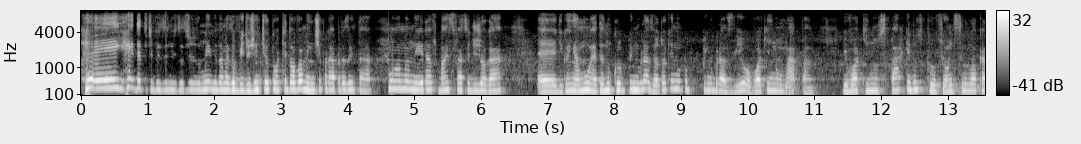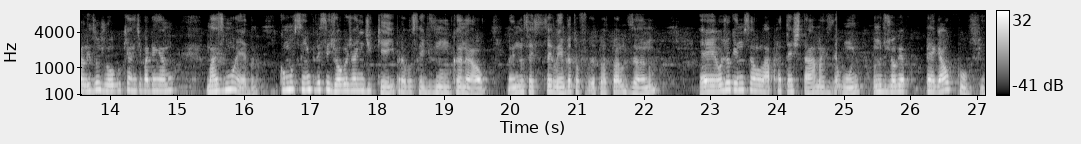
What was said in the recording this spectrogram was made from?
Hey, hey, detetives e bem-vindo a mais um vídeo. Gente, eu tô aqui novamente para apresentar uma maneira mais fácil de jogar, é, de ganhar moeda no Clube Pingo Brasil. Eu tô aqui no Clube Pingo Brasil, vou aqui no mapa e vou aqui nos Parques dos Proof, onde se localiza o jogo que a gente vai ganhar mais moeda. Como sempre, esse jogo eu já indiquei para vocês no canal, né? não sei se você lembra, eu tô, eu tô atualizando. É, eu joguei no celular para testar, mas é ruim. O nome do jogo é pegar o Puff.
